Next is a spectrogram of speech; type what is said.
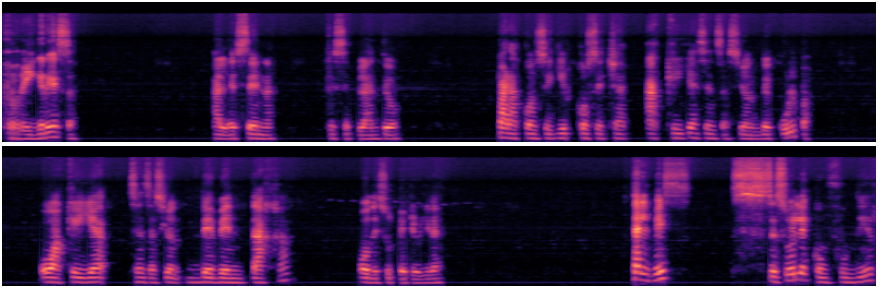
regresan a la escena que se planteó para conseguir cosechar aquella sensación de culpa o aquella sensación de ventaja o de superioridad. Tal vez se suele confundir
